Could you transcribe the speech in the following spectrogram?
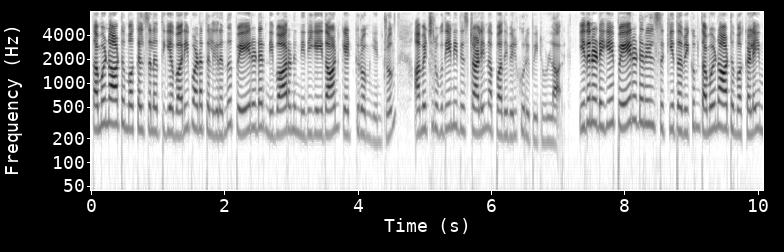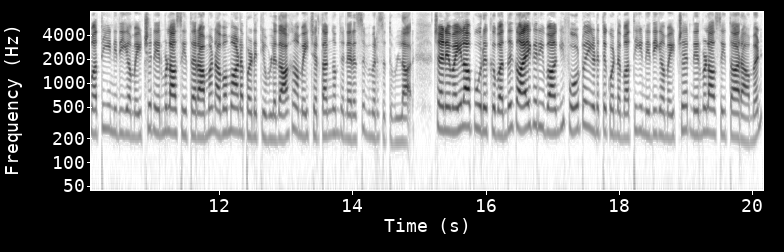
தமிழ்நாட்டு மக்கள் செலுத்திய வரி படத்தில் இருந்து பேரிடர் நிவாரண நிதியை தான் கேட்கிறோம் என்றும் அமைச்சர் உதயநிதி ஸ்டாலின் அப்பதிவில் குறிப்பிட்டுள்ளார். இதனிடையே பேரிடரில் சிக்கி தவிக்கும் தமிழ்நாட்டு மக்களை மத்திய நிதியமைச்சர் நிர்மலா சீதாராமன் அவமானப்படுத்தியுள்ளதாக அமைச்சர் தங்கம் தென்னரசு விமர்சித்துள்ளார். சென்னை மயிலாப்பூருக்கு வந்து காய்கறி வாங்கி போட்டோ எடுத்துக்கொண்ட மத்திய நிதியமைச்சர் அமைச்சர் நிர்மலா சீதாராமன்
